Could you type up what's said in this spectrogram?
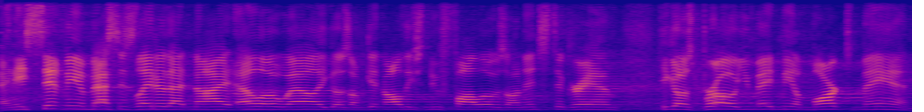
And he sent me a message later that night, LOL. He goes, I'm getting all these new follows on Instagram. He goes, Bro, you made me a marked man.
